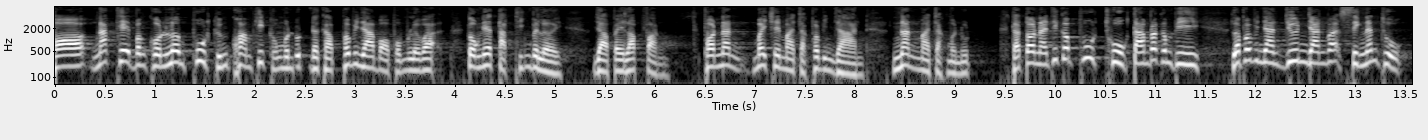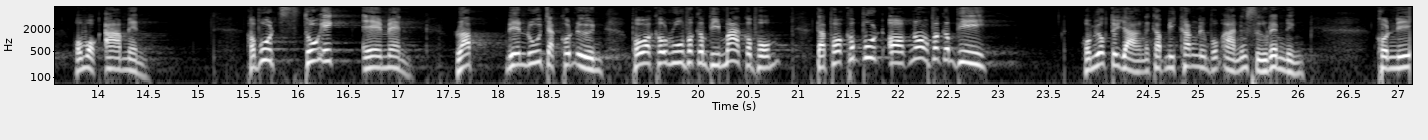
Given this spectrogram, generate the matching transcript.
พอนักเทศบางคนเริ่มพูดถึงความคิดของมนุษย์นะครับ พระวิญญาณบอกผมเลยว่า ตรงนี้ตัดทิ้งไปเลย อย่าไปรับฟัง เพราะนั่นไม่ใช่มาจากพระวิญญาณ นั่นมาจากมนุษย์ แต่ตอนไหนที่เขาพูดถูกตามพระคัมภีร์ แล้วพระวิญญาณยืนยันว่าสิ่งนั้นถูก ผมบอกอาเมนเขาพูดถูกอีกเอเมน รับเรียนรู้จากคนอื่น เพราะว่าเขารู้พระคัมภีร์มากกว่าผม แต่พอเขาพูดออกนอกพระคัมภีร์ ผมยกตัวอย่างนะครับ มีครั้งหนึ่งผมอ่านหนังสือเล่มหนึ่งคนนี้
